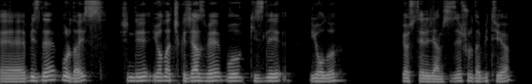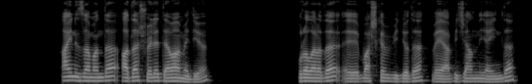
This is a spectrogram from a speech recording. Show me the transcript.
Ee, biz de buradayız. Şimdi yola çıkacağız ve bu gizli yolu göstereceğim size. Şurada bitiyor. Aynı zamanda ada şöyle devam ediyor. Buralara da başka bir videoda veya bir canlı yayında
